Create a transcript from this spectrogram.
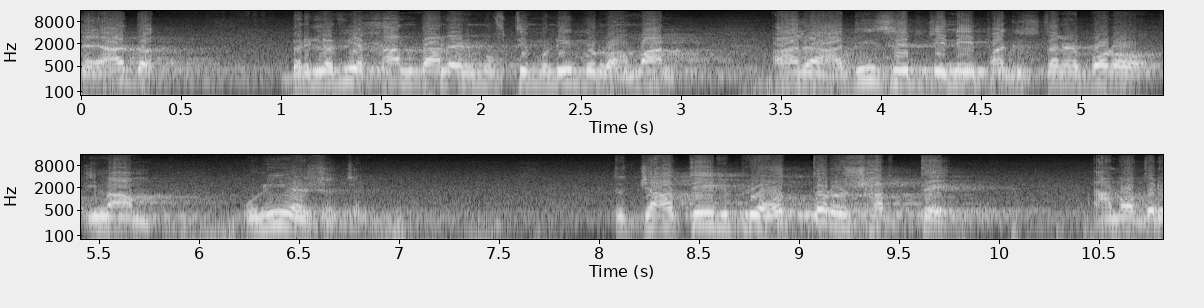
কেয়াদত বেরলভি খানদানের মুফতি মুনিবুর রহমান আর হাদিসের যিনি পাকিস্তানের বড় ইমাম উনি এসেছেন। তো জাতির বৃহত্তর স্বার্থে আমাদের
